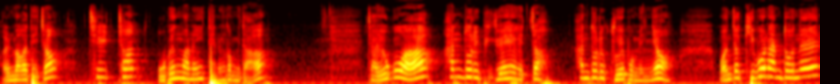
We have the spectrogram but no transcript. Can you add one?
얼마가 되죠? 7,500만 원이 되는 겁니다. 자, 요거와 한도를 비교해야겠죠. 한도를 구해보면요. 먼저 기본 한도는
